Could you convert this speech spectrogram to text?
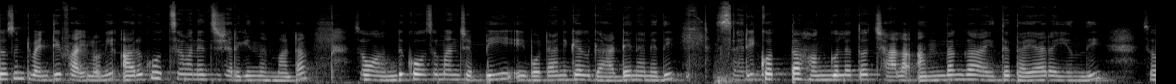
థౌజండ్ ట్వంటీ ఫైవ్లోని అరకు ఉత్సవం అనేది జరిగిందనమాట సో అందుకోసం అని చెప్పి ఈ బొటానికల్ గార్డెన్ అనేది సరికొత్త హంగులతో చాలా అందంగా అయితే తయారయ్యింది. సో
